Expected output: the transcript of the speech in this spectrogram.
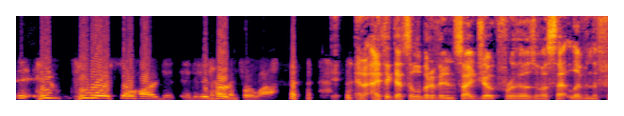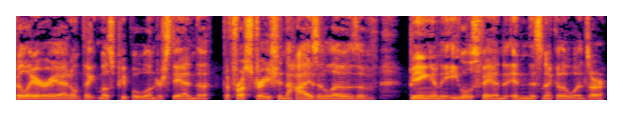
he he wore it so hard that it, it hurt him for a while. and I think that's a little bit of an inside joke for those of us that live in the Philly area. I don't think most people will understand the the frustration, the highs and lows of being an Eagles fan in this neck of the woods are.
